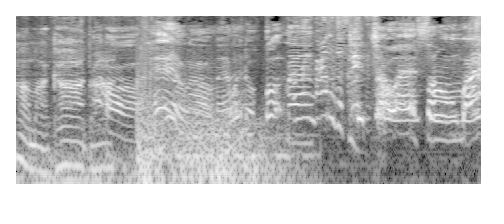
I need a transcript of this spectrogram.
Oh my god, bro. Oh hell no, man. What the fuck, man? Get your ass on, boy.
